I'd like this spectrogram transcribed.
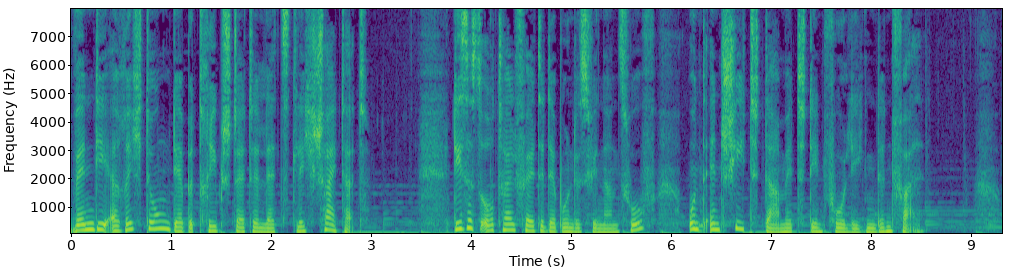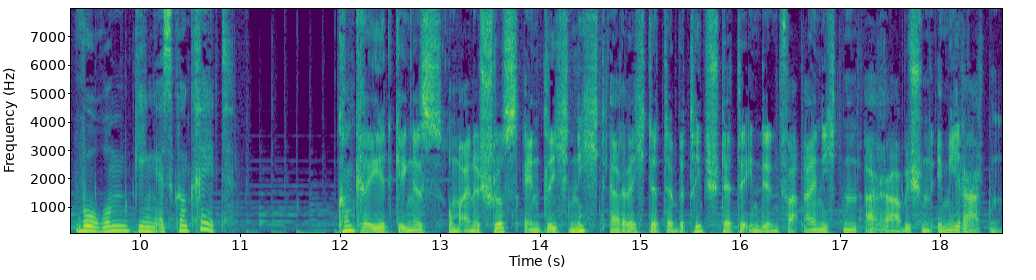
wenn die Errichtung der Betriebsstätte letztlich scheitert. Dieses Urteil fällte der Bundesfinanzhof und entschied damit den vorliegenden Fall. Worum ging es konkret? Konkret ging es um eine schlussendlich nicht errichtete Betriebsstätte in den Vereinigten Arabischen Emiraten.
